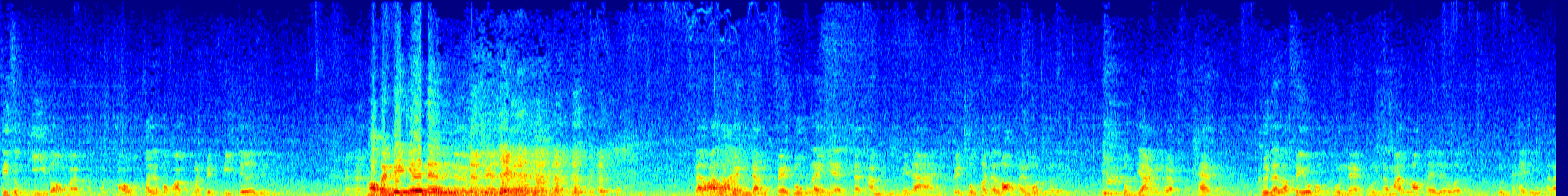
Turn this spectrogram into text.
พี่สุกีบอกมาเขาเขาจะบอกว่ามันเป็นฟีเจอร์หนึ่งเอาเป็นฟีเจอร์หนึ่งแต่ว่าประถ้ามาณเป็นดัง Facebook อะไรเงี้ยจะทำอย่างนี้ไม่ได้ Facebook เขาจะล็อกไว้หมดเลย ทุกอย่างแบบแค่คือแต่ละฟิลของคุณเนี่ยคุณสามารถล็อกได้เลยว่าคุณจะให้ดูอะไร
